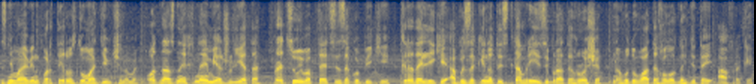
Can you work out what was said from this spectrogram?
Знімає він квартиру з двома дівчинами. Одна з них на ім'я Джульєта працює в аптеці за копійки, краде ліки, аби закинутись та мріє зібрати гроші, нагодувати голодних дітей Африки.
